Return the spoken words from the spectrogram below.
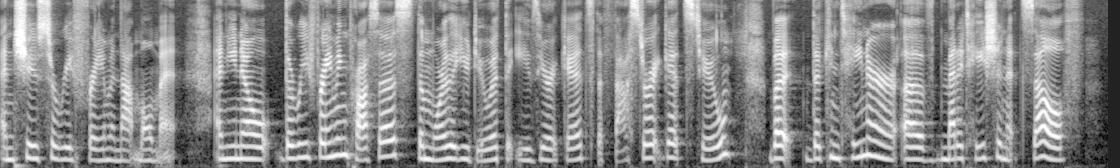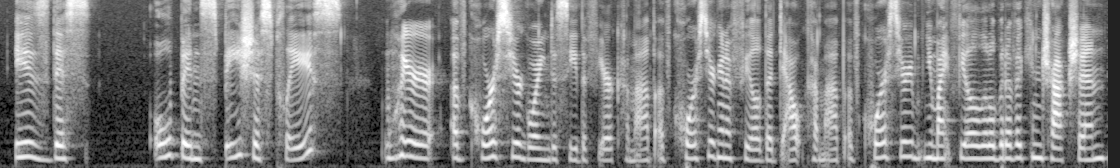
and choose to reframe in that moment. And you know, the reframing process, the more that you do it, the easier it gets, the faster it gets too. But the container of meditation itself is this open, spacious place where of course you're going to see the fear come up. Of course you're going to feel the doubt come up. Of course you you might feel a little bit of a contraction.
